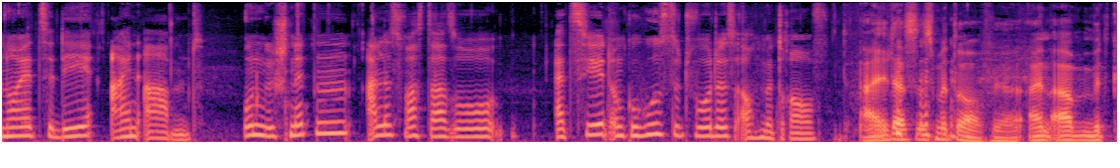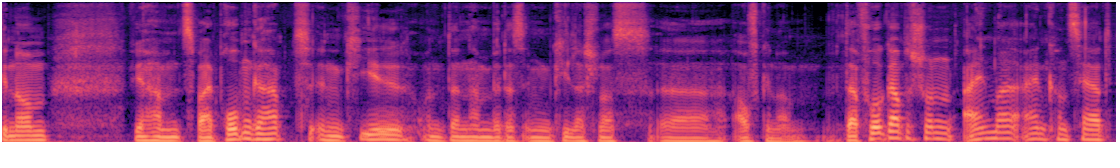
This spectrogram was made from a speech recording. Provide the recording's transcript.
neue CD ein Abend. Ungeschnitten, alles, was da so erzählt und gehustet wurde, ist auch mit drauf. All das ist mit drauf, ja. Ein Abend mitgenommen. Wir haben zwei Proben gehabt in Kiel und dann haben wir das im Kieler Schloss äh, aufgenommen. Davor gab es schon einmal ein Konzert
